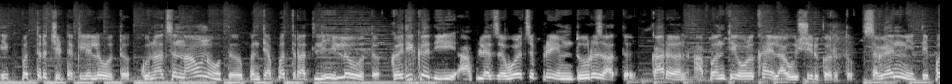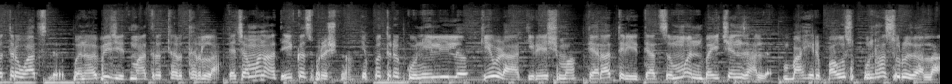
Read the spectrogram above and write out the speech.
एक पत्र चिटकलेलं होतं. कुणाचं नाव नव्हतं पण त्या पत्रात लिहिलं होतं. कधी कधी आपल्या जवळचं प्रेम दूर जातं कारण आपण ते ओळखायला उशीर करतो. सगळ्यांनी ते पत्र वाचलं पण अभिजित मात्र थरथरला. त्याच्या मनात एकच प्रश्न हे पत्र कोणी लिहिलं? केवडा की रेशमा? त्या रात्री त्याचं मन बैचेन झालं. बाहेर पाऊस पुन्हा सुरू झाला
